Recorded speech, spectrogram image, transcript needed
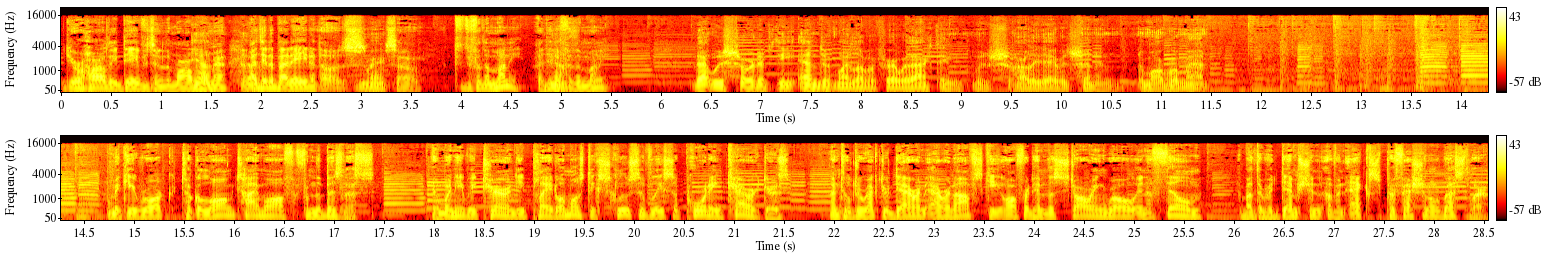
Your Harley Davidson and the Marlboro Yeah, Man. yeah. I did about eight of those. Right. So t- for the money, I did it for the money. That was sort of the end of my love affair with acting. Was Harley Davidson and the Marlboro Man. Mickey Rourke took a long time off from the business. And when he returned, he played almost exclusively supporting characters until director Darren Aronofsky offered him the starring role in a film about the redemption of an ex professional wrestler.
